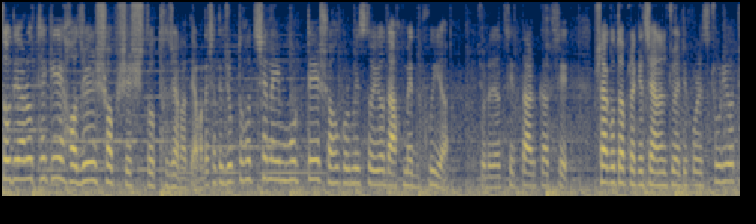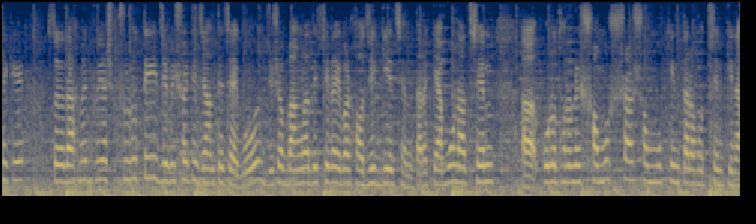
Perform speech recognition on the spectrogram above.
সৌদি আরব থেকে হজের সবশেষ তথ্য জানাতে আমাদের সাথে যুক্ত হচ্ছেন এই মুহূর্তে সহকর্মী সৈয়দ আহমেদ ভুইয়া। চলে যাচ্ছে তার কাছে। স্বাগত আপনাকে চ্যানেল টোয়েন্টি ফোর স্টুডিও থেকে। সৈয়দ আহমেদ ভুইয়া, শুরুতেই যে বিষয়টি জানতে চাইব, যেসব বাংলাদেশিরা এবার হজে গিয়েছেন, তারা কেমন আছেন কোনো ধরনের সমস্যার সম্মুখীন তারা হচ্ছেন কিনা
